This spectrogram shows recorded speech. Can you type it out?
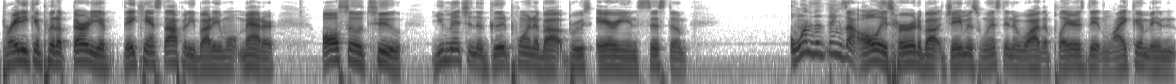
Brady can put up 30 if they can't stop anybody, it won't matter. Also, too, you mentioned a good point about Bruce Arians' system. one of the things I always heard about Jameis Winston and why the players didn't like him, and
